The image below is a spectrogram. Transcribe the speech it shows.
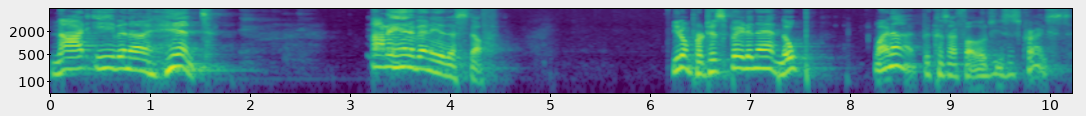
not even a hint. Not a hint of any of this stuff. You don't participate in that? Nope. Why not? Because I follow Jesus Christ.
